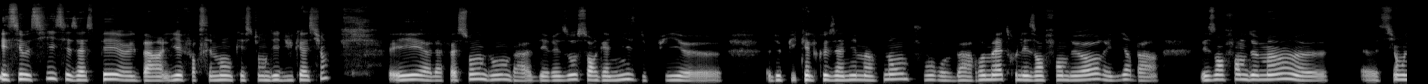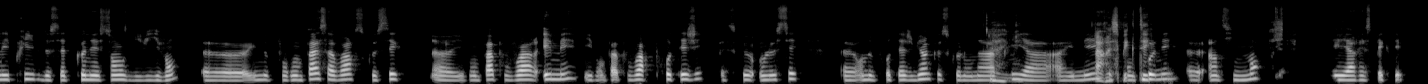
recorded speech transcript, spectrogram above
Et c'est aussi ces aspects, heu, ben, liés forcément aux questions d'éducation et à la façon dont, bah, des réseaux s'organisent depuis, heu, depuis quelques années maintenant pour, bah, remettre les enfants dehors et dire: «Ben, les enfants de demain, heu, si on les prive de cette connaissance du vivant, ils ne pourront pas savoir ce que c'est, heu, ils vont pas pouvoir aimer, ils vont pas pouvoir protéger» parce qu'on le sait, on ne protège bien que ce que l'on a À appris à à aimer, à ce qu'on respecter. connaît, intimement et à respecter.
